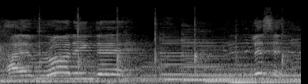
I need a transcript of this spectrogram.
I am running there. Listen,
